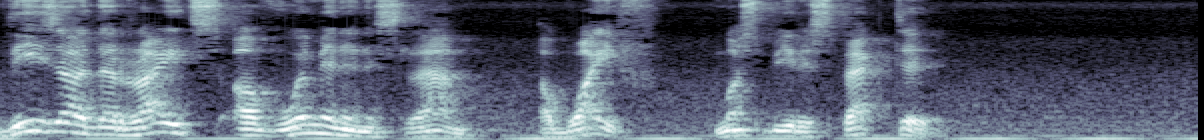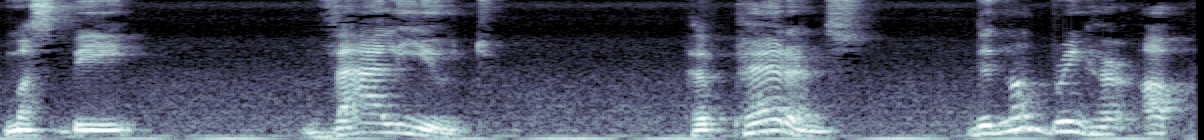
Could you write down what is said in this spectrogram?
These are the rights of women in Islam. A wife must be respected, must be valued. Her parents did not bring her up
